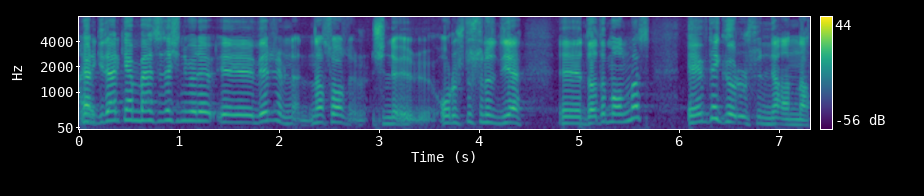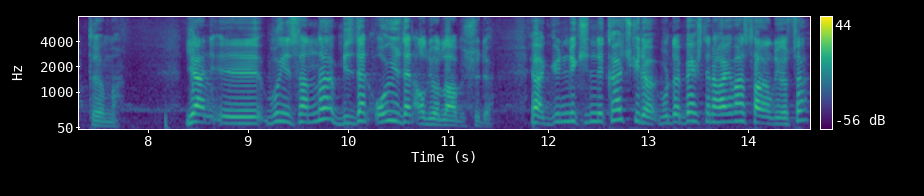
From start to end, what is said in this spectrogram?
Yani Evet. giderken ben size şimdi böyle e, veririm. Na- Nasıl olsun şimdi e, oruçlusunuz diye e, dadım olmaz. Evde görürsün ne anlattığımı. Yani e, bu insanlar bizden o yüzden alıyorlar bu sütü. Ya günlük şimdi kaç kilo burada 5 tane hayvan sağlıyorsa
